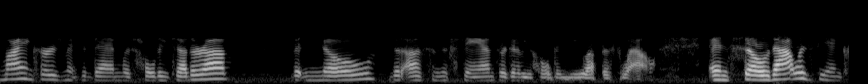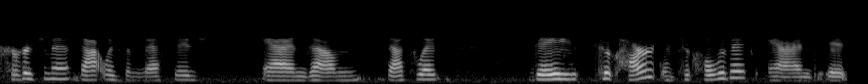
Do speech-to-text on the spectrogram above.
my encouragement to them was hold each other up, but know that us in the stands are going to be holding you up as well. And so that was the encouragement, that was the message, and um, that's what they took heart and took hold of it, and it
